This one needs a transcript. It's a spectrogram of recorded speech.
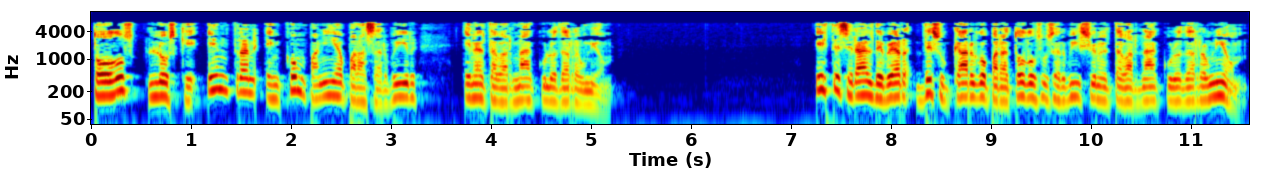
todos los que entran en compañía para servir en el tabernáculo de reunión. Este será el deber de su cargo para todo su servicio en el tabernáculo de reunión.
